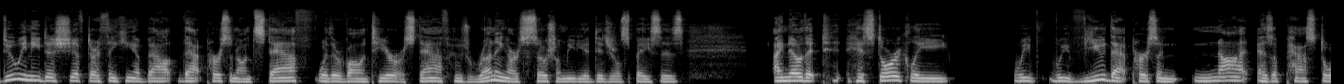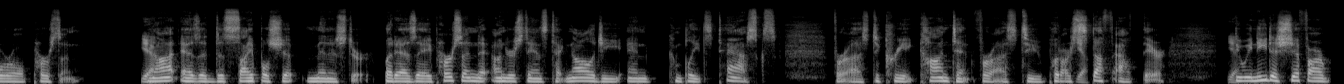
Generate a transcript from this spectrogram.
do we need to shift our thinking about that person on staff, whether volunteer or staff, who's running our social media digital spaces? I know that historically we've we've viewed that person not as a pastoral person, Yeah. not as a discipleship minister, but as a person that understands technology and completes tasks for us to create content for us to put our Yeah. stuff out there. Yeah. Do we need to shift our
